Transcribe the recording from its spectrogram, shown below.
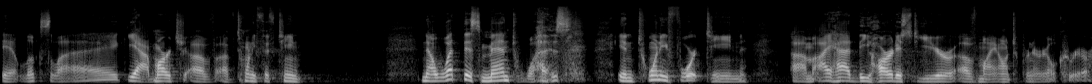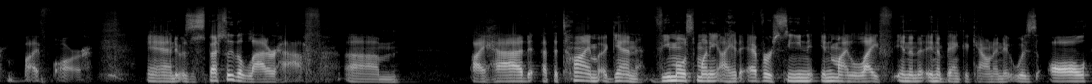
it looks like, yeah, March of, of 2015. Now, what this meant was in 2014, um, I had the hardest year of my entrepreneurial career by far. And it was especially the latter half. Um, I had at the time, again, the most money I had ever seen in my life in a, in a bank account, and it was all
